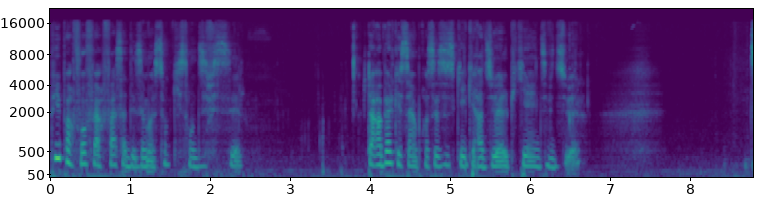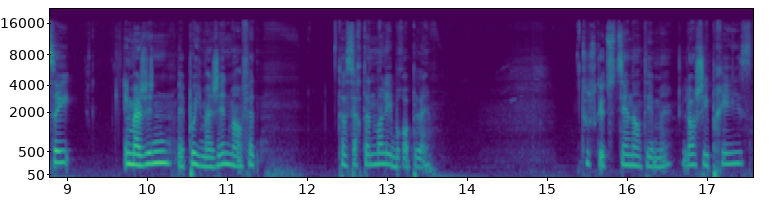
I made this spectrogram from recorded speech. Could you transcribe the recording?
Puis parfois faire face à des émotions qui sont difficiles. Je te rappelle que c'est un processus qui est graduel puis qui est individuel. Tu sais, imagine, mais ben, pas imagine, mais en fait, tu as certainement les bras pleins. Tout ce que tu tiens dans tes mains. Lâcher prise,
